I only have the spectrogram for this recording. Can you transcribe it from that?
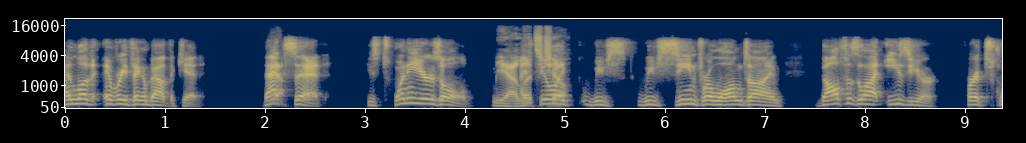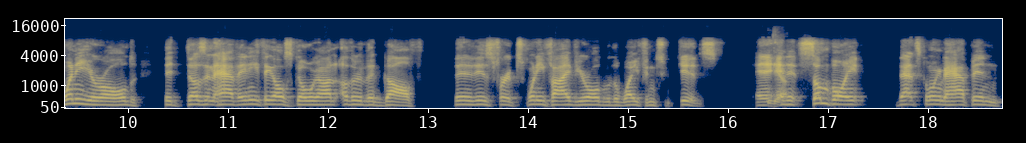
I love everything about the kid. That yeah. said, he's 20 years old. Yeah, let's I feel chill. like we've we've seen for a long time. Golf is a lot easier for a 20 year old that doesn't have anything else going on other than golf than it is for a 25 year old with a wife and two kids. And, yeah. and at some point, that's going to happen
